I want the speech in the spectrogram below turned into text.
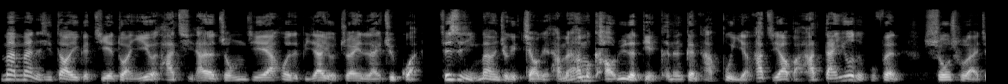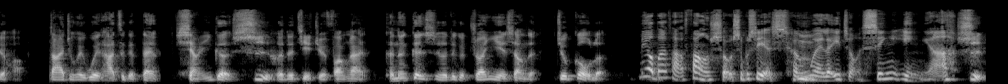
慢慢的，其实到一个阶段，也有他其他的中介啊，或者比较有专业的来去管这事情，慢慢就给交给他们。他们考虑的点可能跟他不一样，他只要把他担忧的部分说出来就好，大家就会为他这个担想一个适合的解决方案，可能更适合这个专业上的就够了。没有办法放手，是不是也成为了一种新瘾啊？是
